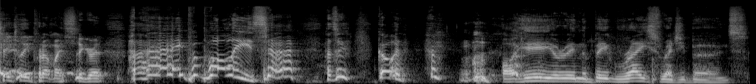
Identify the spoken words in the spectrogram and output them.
shakily put up my cigarette. Hey, Papolis! Uh, how's it going? I hear you're in the big race, Reggie Burns.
